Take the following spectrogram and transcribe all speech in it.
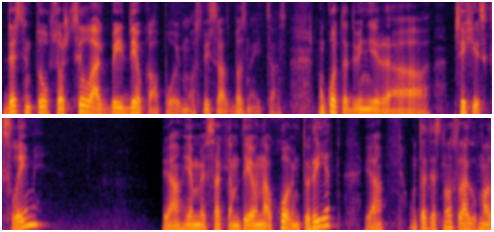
desmit tūkstoši cilvēku bija dievkalpojumos visās baznīcās. Nu, ko tad viņi ir uh, psihiski slimi? Ja, ja mēs sakām, Dieva nav, ko viņi tur iet, ja, un tad es noslēgumā,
